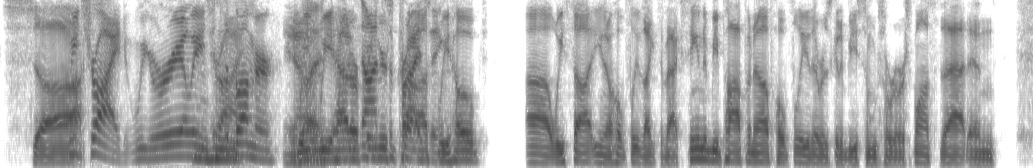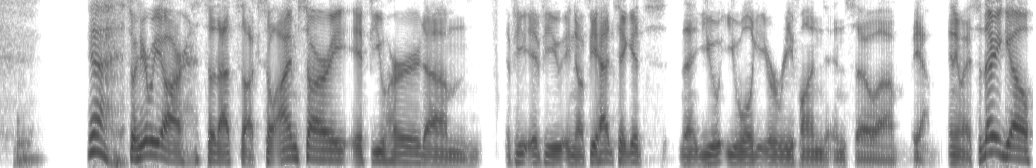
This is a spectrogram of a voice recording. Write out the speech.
sucks. We tried. We really It's It's a bummer. Yeah. We, we had our not fingers crossed. We hoped. Uh, we thought, you know, hopefully, like the vaccine to be popping up. Hopefully, there was going to be some sort of response to that, and yeah, so here we are. So that sucks. So I'm sorry if you heard, um, if you if you you know if you had tickets, that you you will get your refund. And so uh, yeah. Anyway, so there you go.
